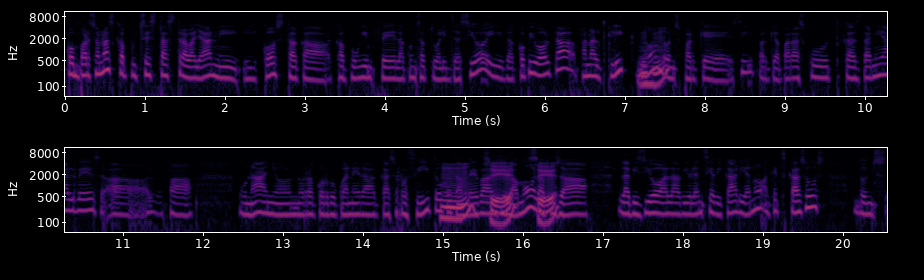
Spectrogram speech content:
com persones que potser estàs treballant i, i costa que, que puguin fer la conceptualització i de cop i volta fan el clic, no? Uh mhm. -huh. Doncs perquè, sí, perquè ha aparegut cas Dani Alves eh, fa un any o no recordo quan era cas Rocito, que mm -hmm, també va sí, ajudar molt sí. a posar la visió a la violència vicària. No? Aquests casos doncs,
